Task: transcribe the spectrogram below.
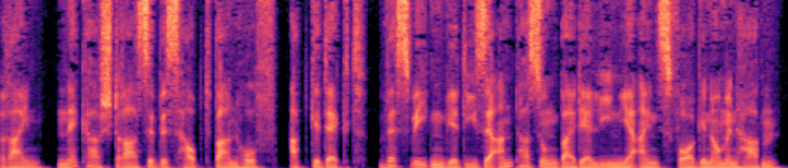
Rhein, Neckarstraße bis Hauptbahnhof, abgedeckt, weswegen wir diese Anpassung bei der Linie 1 vorgenommen haben.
